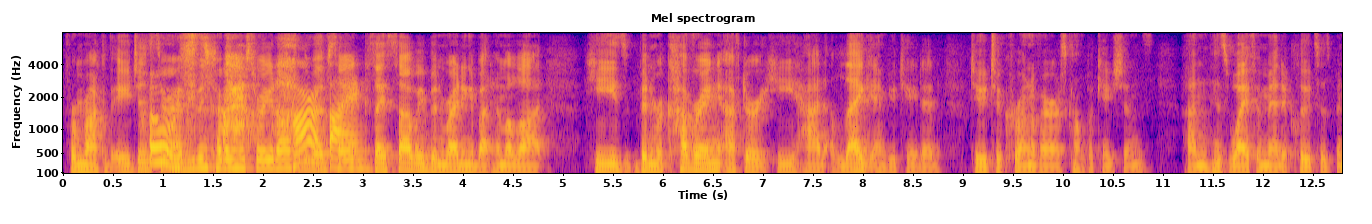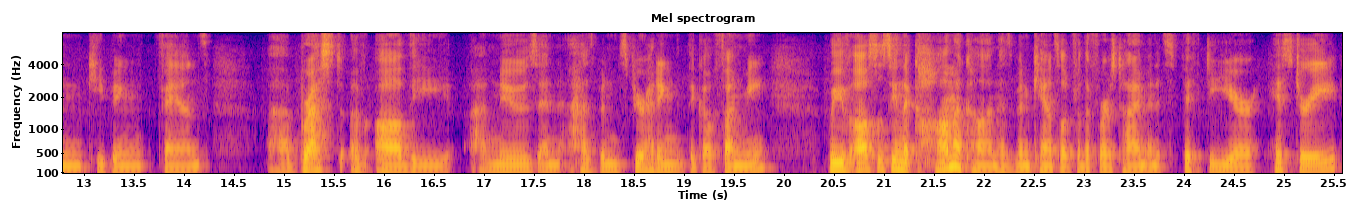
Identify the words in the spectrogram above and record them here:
from Rock of Ages. Oh, Sarah, have you been covering this story at all for the website? Because I saw we've been writing about him a lot. He's been recovering after he had a leg amputated due to coronavirus complications. Um, his wife, Amanda Kloots, has been keeping fans uh, breast of all the uh, news and has been spearheading the GoFundMe. We've also seen that Comic Con has been canceled for the first time in its 50 year history.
